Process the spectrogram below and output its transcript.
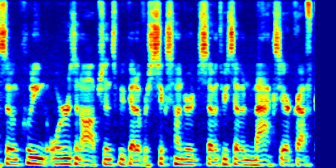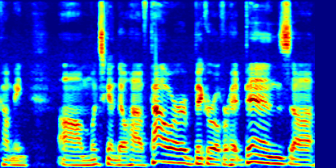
So, including orders and options, we've got over 600 737 MAX aircraft coming. Um, once again, they'll have power, bigger overhead bins, uh,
